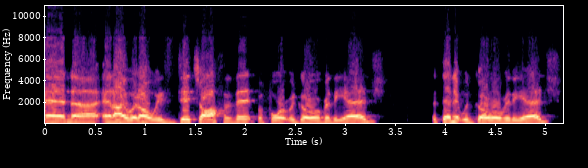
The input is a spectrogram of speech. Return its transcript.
and uh, and I would always ditch off of it before it would go over the edge, but then it would go over the edge,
